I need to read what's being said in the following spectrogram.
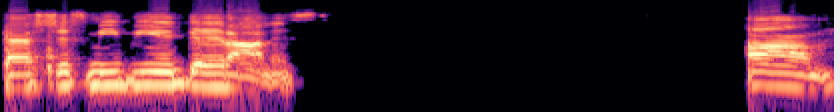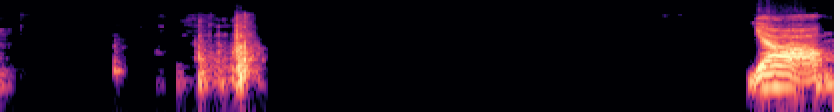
That's just me being dead honest. Um, y'all,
